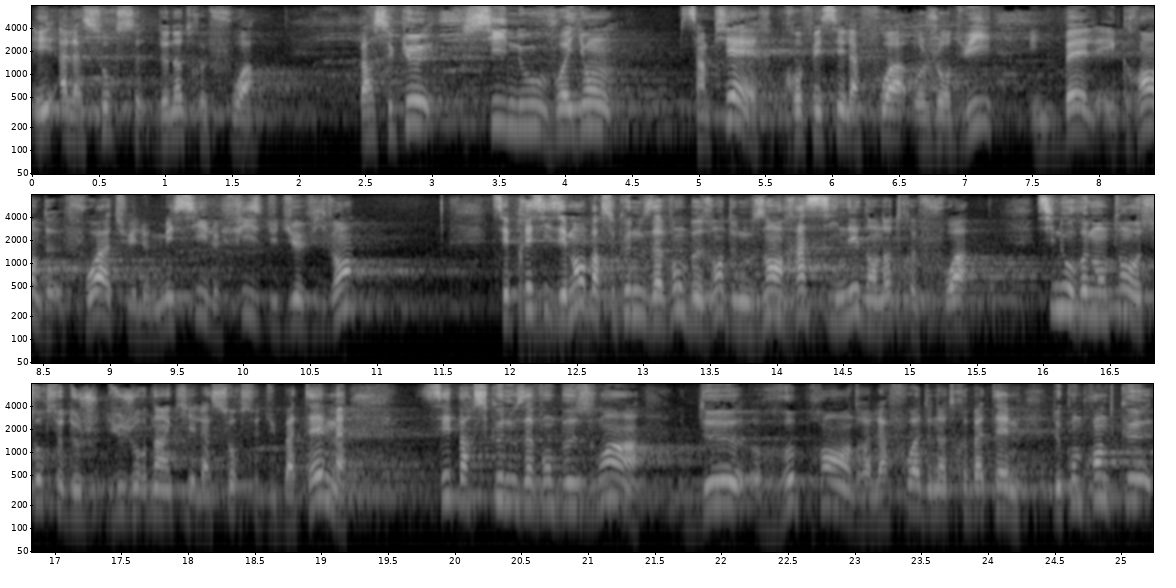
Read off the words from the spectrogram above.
et à la source de notre foi. Parce que si nous voyons Saint Pierre professait la foi aujourd'hui, une belle et grande foi, tu es le Messie, le Fils du Dieu vivant, c'est précisément parce que nous avons besoin de nous enraciner dans notre foi. Si nous remontons aux sources du Jourdain, qui est la source du baptême, c'est parce que nous avons besoin de reprendre la foi de notre baptême, de comprendre que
